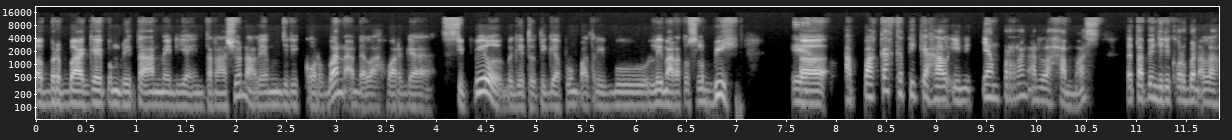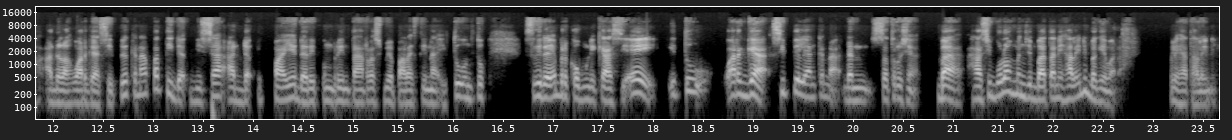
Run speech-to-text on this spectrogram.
uh, berbagai pemberitaan media internasional yang menjadi korban adalah warga sipil begitu 34.500 lebih Yeah. Iya. Uh, apakah ketika hal ini yang perang adalah Hamas, tetapi yang jadi korban adalah adalah warga sipil, kenapa tidak bisa ada upaya dari pemerintahan resmi Palestina itu untuk setidaknya berkomunikasi, eh itu warga sipil yang kena dan seterusnya. Bah, Hasibullah menjembatani hal ini bagaimana? Melihat hal ini.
